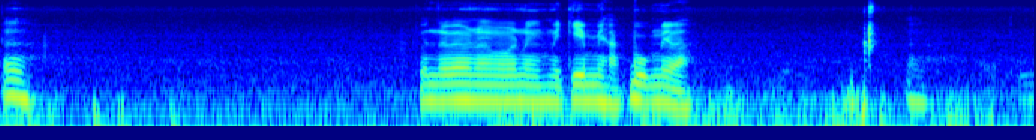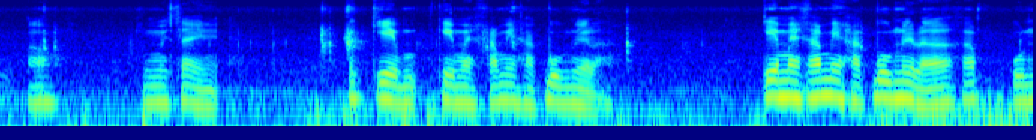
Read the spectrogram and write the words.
เออเป็นอะไรหนึ่งในเกมมีหักบุกนี่เหรอเออเอาไม่ใช่เนี่ยเกมเกมไหมครับมีหักบุกนี่เหรอ เกมไหมครับมีหักบุกนี่เหรอครับ คุณ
